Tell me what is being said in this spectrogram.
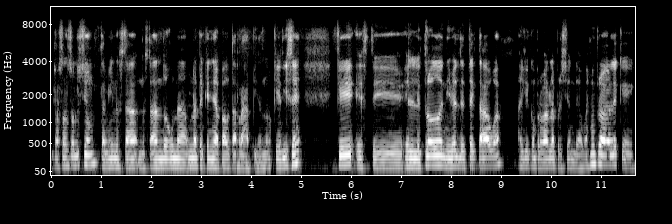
razón solución, también nos está, nos está dando una, una pequeña pauta rápida, ¿no? Que dice que este, el electrodo de nivel detecta agua, hay que comprobar la presión de agua. Es muy probable que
